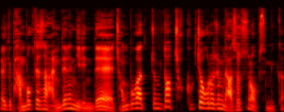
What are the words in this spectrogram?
이렇게 반복돼서 안 되는 일인데 정부가 좀 더 적극적으로 좀 나설 수는 없습니까?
